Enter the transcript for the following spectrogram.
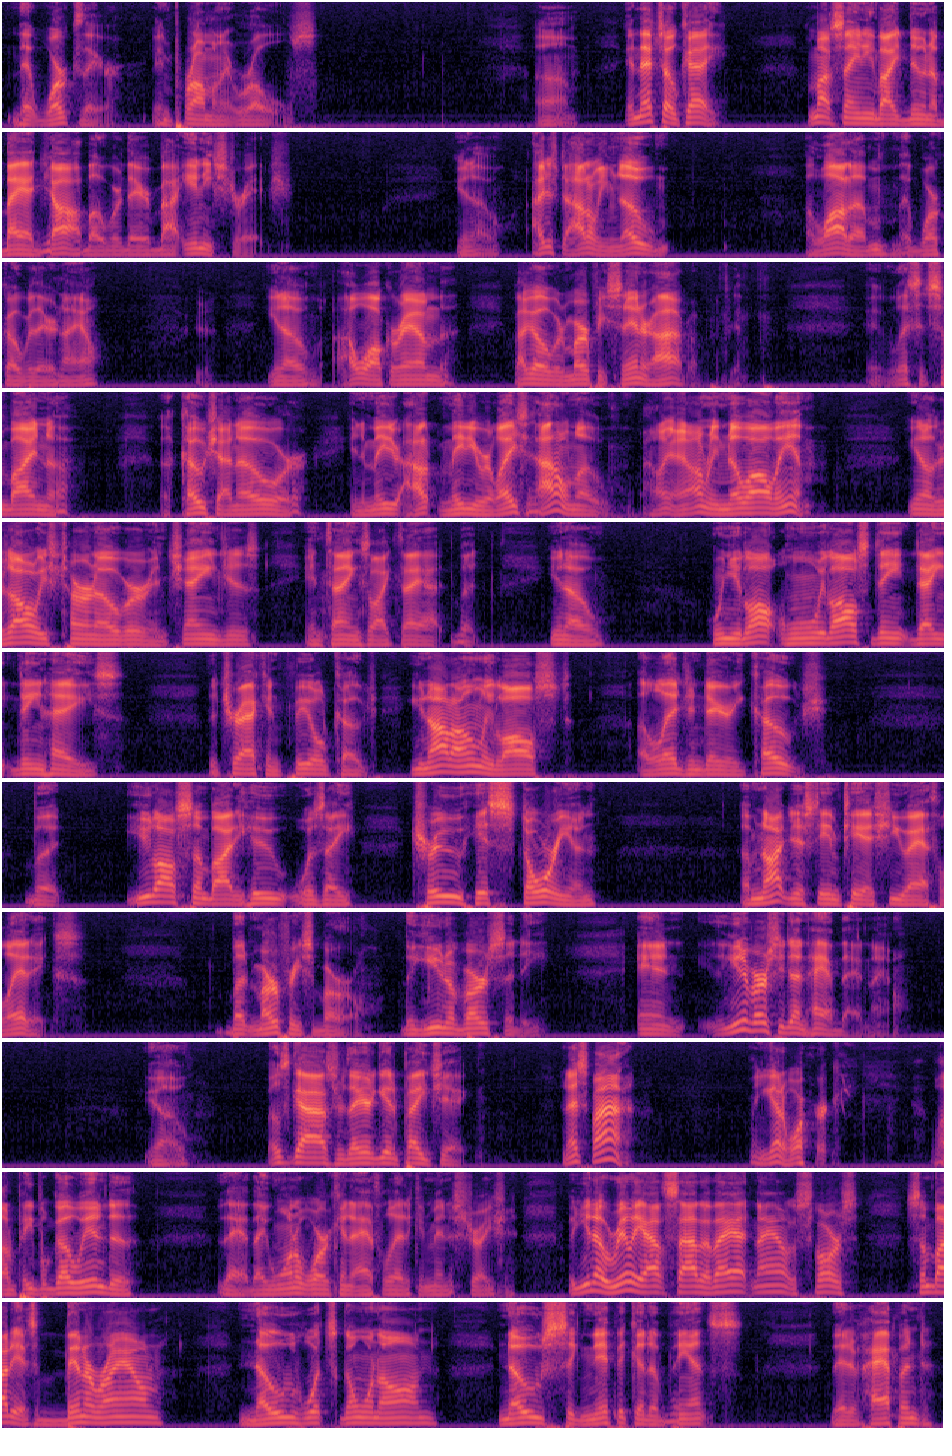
that work there in prominent roles. Um, and that's okay. I'm not saying anybody's doing a bad job over there by any stretch. You know, I just I don't even know a lot of them that work over there now. You know, I walk around. If I go over to Murphy Center, I unless it's somebody in the a coach I know or in the media media relations, I don't know. I don't even know all them. You know, there's always turnover and changes and things like that. But you know, when you lost when we lost Dean, Dean, Dean Hayes, the track and field coach, you not only lost a legendary coach, but you lost somebody who was a true historian of not just MTSU athletics, but Murfreesboro, the university. And the university doesn't have that now. You know, those guys are there to get a paycheck, and that's fine. I mean, you got to work. A lot of people go into that. They want to work in athletic administration. But, you know, really outside of that now, as far as somebody that's been around, knows what's going on, knows significant events that have happened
